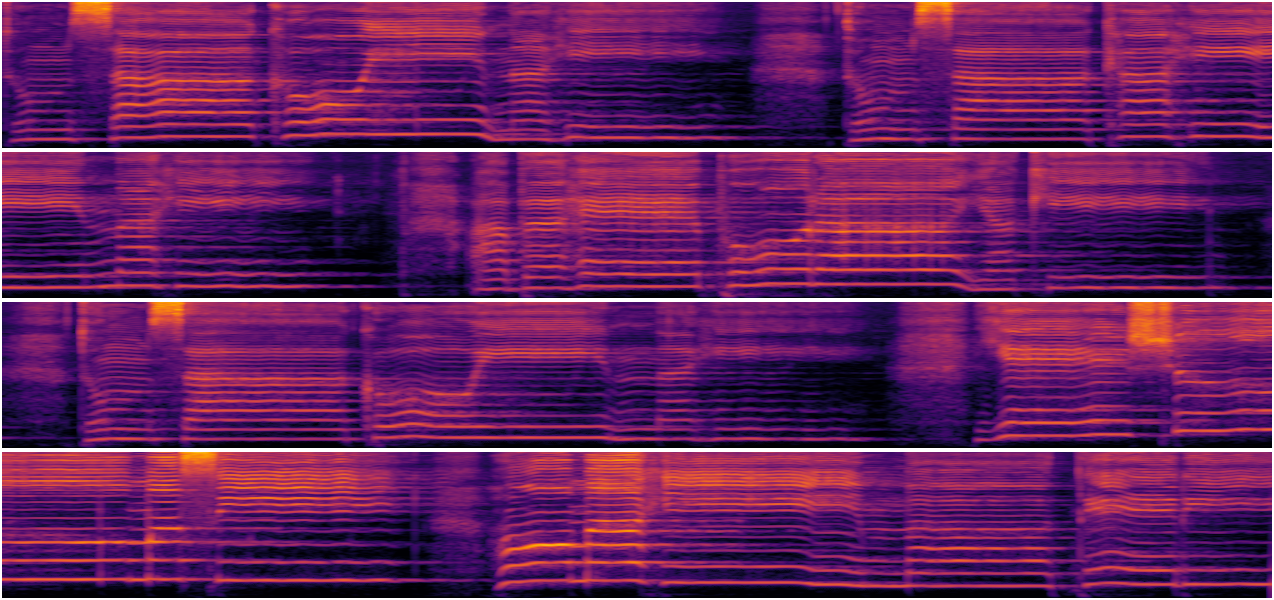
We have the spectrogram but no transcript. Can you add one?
Tum sa ko inahi नहीं तुमसा कहीं नहीं। अब है पूरा यकीन, तुम सा कोई नहीं। यीशु मसीह, हो महिमा तेरी।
